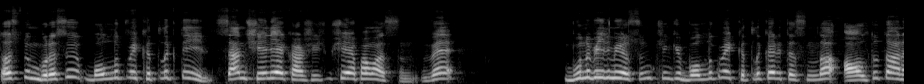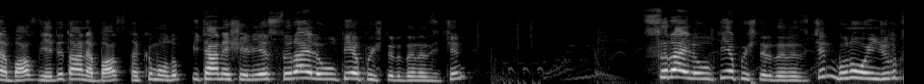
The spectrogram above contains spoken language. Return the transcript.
Dostum burası bolluk ve kıtlık değil. Sen Shelly'e karşı hiçbir şey yapamazsın. Ve bunu bilmiyorsun çünkü bolluk ve kıtlık haritasında 6 tane baz, 7 tane baz takım olup bir tane Shelly'e sırayla ulti yapıştırdığınız için sırayla ulti yapıştırdığınız için bunu oyunculuk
